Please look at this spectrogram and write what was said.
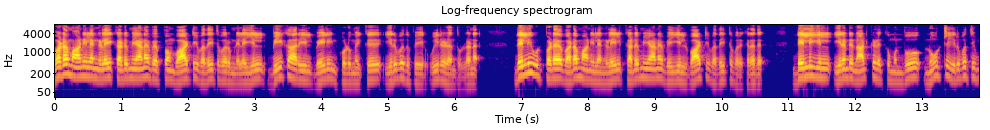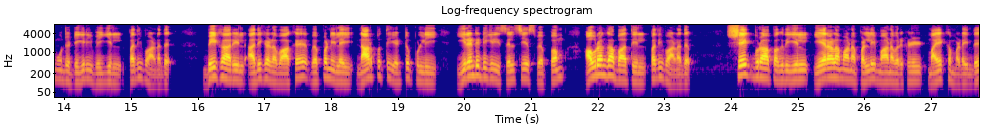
வட மாநிலங்களை கடுமையான வெப்பம் வாட்டி வதைத்து வரும் நிலையில் பீகாரில் வெயிலின் கொடுமைக்கு இருபது பேர் உயிரிழந்துள்ளனர். டெல்லி உட்பட வட மாநிலங்களில் கடுமையான வெயில் வாட்டி வதைத்து வருகிறது. டெல்லியில் இரண்டு நாட்களுக்கு முன்பு நூற்று இருபத்தி மூன்று டிகிரி வெயில் பதிவானது. பீகாரில் அதிகளவாக வெப்பநிலை நாற்பத்தி எட்டு புள்ளி இரண்டு டிகிரி செல்சியஸ் வெப்பம் அவுரங்காபாத்தில் பதிவானது. ஷேக்புரா பகுதியில் ஏராளமான பள்ளி மாணவர்கள் மயக்கமடைந்து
